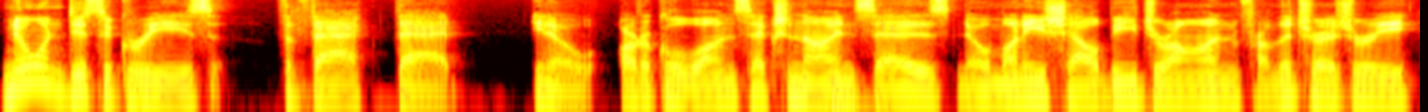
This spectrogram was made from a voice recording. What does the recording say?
No one disagrees the fact that you know, Article 1, Section 9 says no money shall be drawn from the Treasury,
